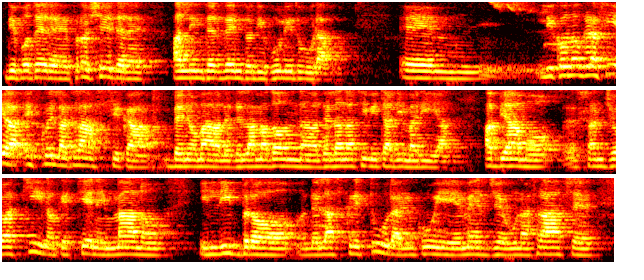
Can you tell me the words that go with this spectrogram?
di poter procedere all'intervento di pulitura Ehm, l'iconografia è quella classica, bene o male, della Madonna della Natività di Maria. Abbiamo eh, San Gioacchino che tiene in mano il libro della scrittura in cui emerge una frase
